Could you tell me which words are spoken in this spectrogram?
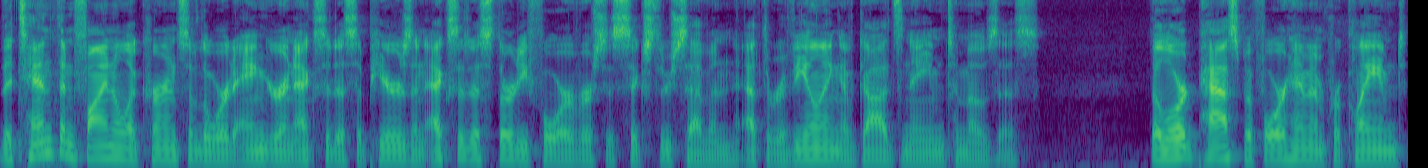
The tenth and final occurrence of the word anger in Exodus appears in Exodus 34, verses 6 through 7, at the revealing of God's name to Moses. The Lord passed before him and proclaimed,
